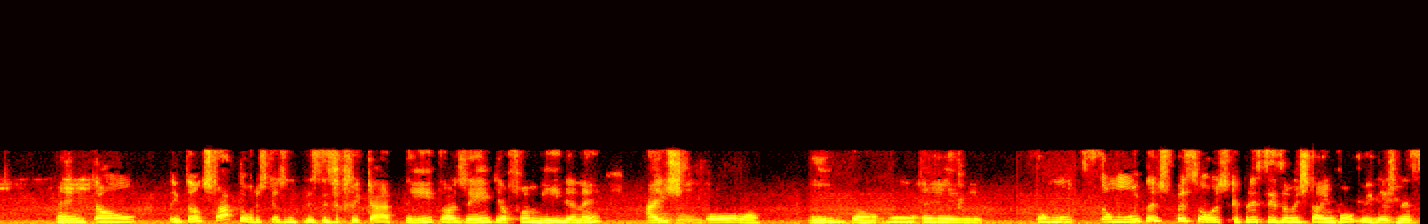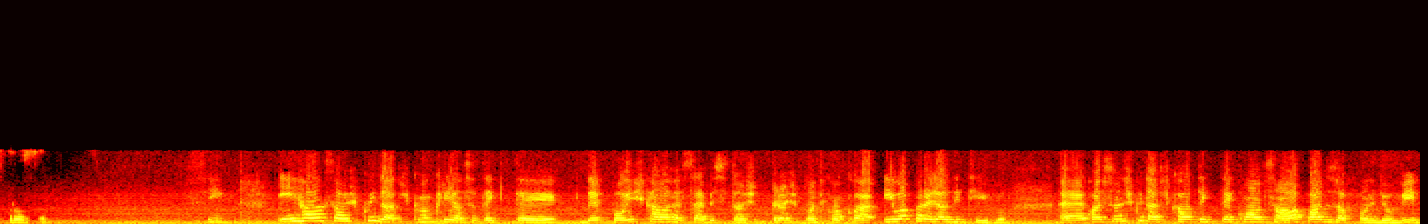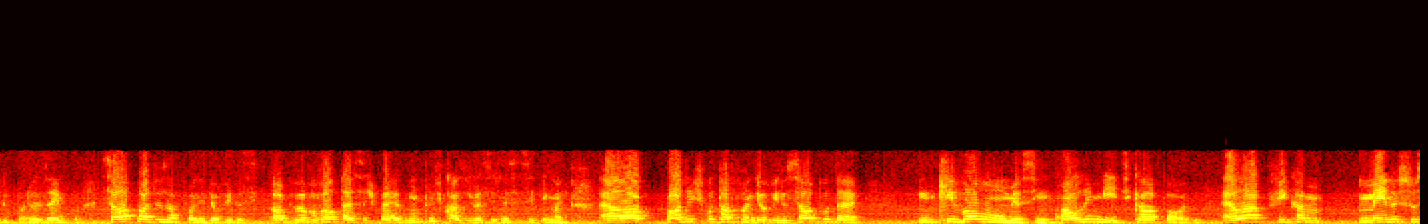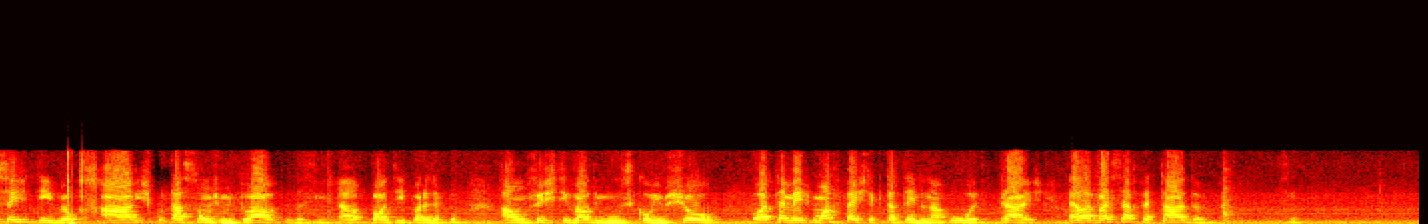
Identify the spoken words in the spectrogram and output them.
É, então, tem tantos fatores que a gente precisa ficar atento, a gente, a família, né? A uhum. escola. Então, é, são, são muitas pessoas que precisam estar envolvidas nesse processo. Sim. E em relação aos cuidados que uma criança tem que ter depois que ela recebe esse transplante coclear e o aparelho auditivo, é, quais são os cuidados que ela tem que ter com a audição? Ela pode usar fone de ouvido, por exemplo? Se ela pode usar fone de ouvido, assim, óbvio, eu vou voltar essas perguntas caso vocês necessitem mais. Ela pode escutar fone de ouvido, se ela puder. Em que volume, assim? Qual o limite que ela pode? Ela fica menos suscetível a escutar sons muito altos, assim. Ela pode ir, por exemplo, a um festival de música ou em um show, ou até mesmo uma festa que está tendo na rua de trás, ela vai ser afetada, assim,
